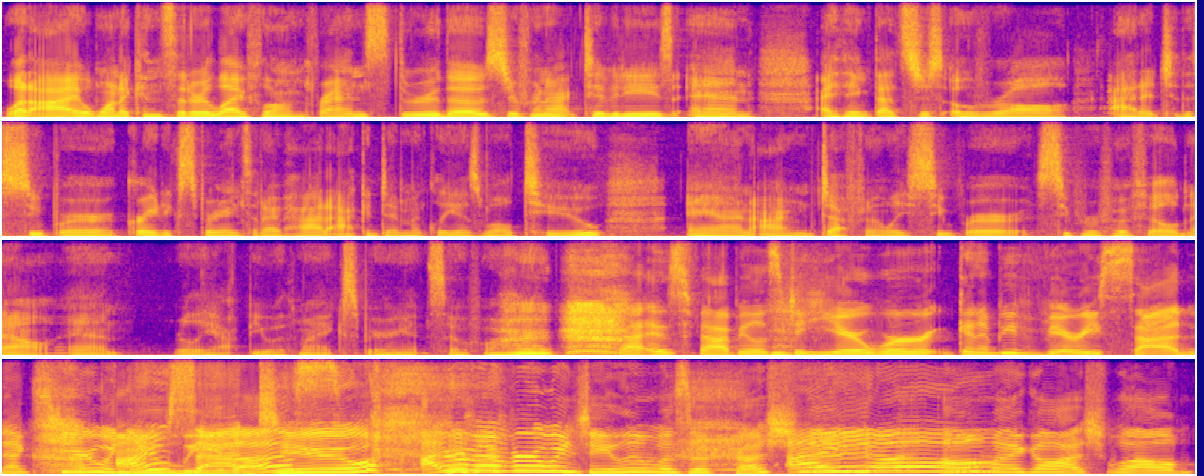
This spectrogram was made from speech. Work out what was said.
what I want to consider lifelong friends through those different activities and and I think that's just overall added to the super great experience that I've had academically as well too. And I'm definitely super super fulfilled now and really happy with my experience so far. That is fabulous to hear. We're gonna be very sad next year when you I'm leave sad us. too. I remember when Jalen was a freshman. I know. Oh my gosh. Well,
